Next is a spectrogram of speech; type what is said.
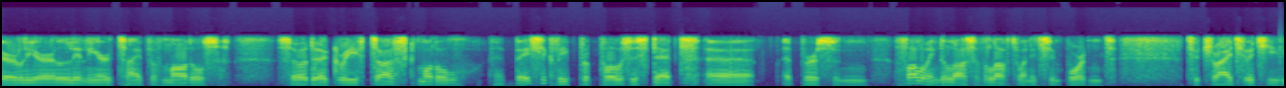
earlier linear type of models. So the grief task model uh, basically proposes that uh, a person following the loss of a loved one, it's important to try to achieve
